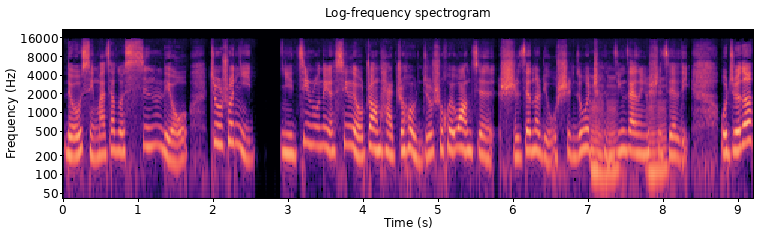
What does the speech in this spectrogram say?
流行嘛？叫做心流，就是说你。你进入那个心流状态之后，你就是会忘记时间的流逝，你就会沉浸在那个世界里。我觉得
